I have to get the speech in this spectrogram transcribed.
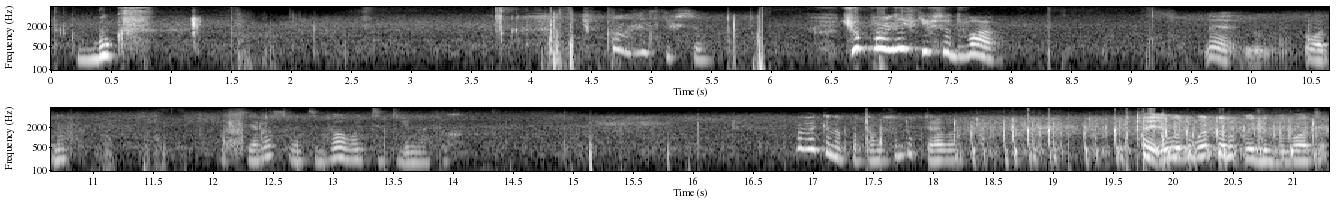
Так, букс. Чё по-английски все? Чё по-английски все два? Не, ну, ладно. Ось раз, вот эти два, вот эти дві нафиг. Ну, викину потім, сундук треба. А я можу можна рукою добивати.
